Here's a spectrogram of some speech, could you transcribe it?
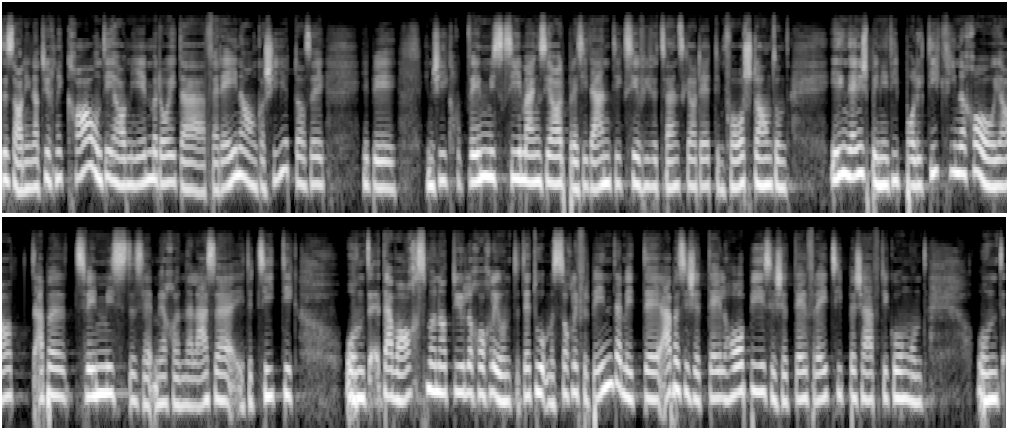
das hatte ich natürlich nicht und ich habe mich immer auch in den Vereinen engagiert. Also ich, ich war im Skiclub Wimmis manches Jahr Präsidentin, 25 Jahre dort im Vorstand und irgendwann bin ich in die Politik hineingekommen. Ja, eben das Wimmis, das hat man lesen in der Zeitung und da wächst man natürlich auch ein bisschen. Und dann tut man es so ein bisschen verbinden mit, äh, eben, es ist ein Teil Hobby, es ist ein Teil Freizeitbeschäftigung und, und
